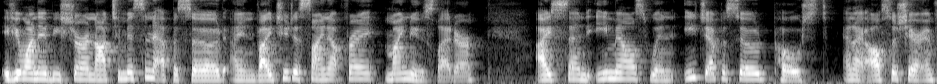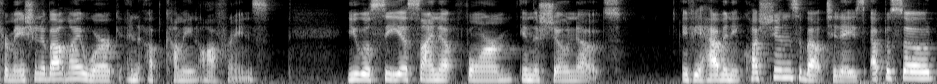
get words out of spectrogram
If you want to be sure not to miss an episode, I invite you to sign up for my newsletter. I send emails when each episode posts, and I also share information about my work and upcoming offerings. You will see a sign up form in the show notes. If you have any questions about today's episode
